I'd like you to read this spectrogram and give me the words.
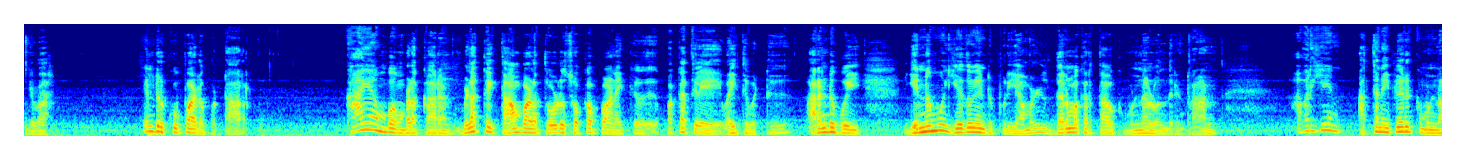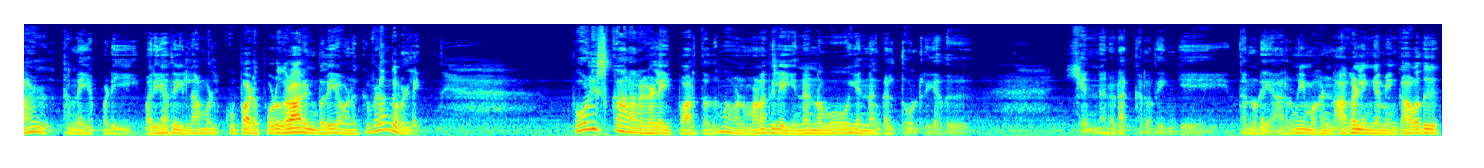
இங்கே வா. என்று கூப்பாடப்பட்டார். காயாம்பம்பளக்காரன் விளக்கை தாம்பாளத்தோடு சொக்கப்பானைக்கு பக்கத்திலே வைத்துவிட்டு அரண்டு போய் என்னமோ ஏதோ என்று புரியாமல் தர்மகர்த்தாவுக்கு முன்னால் வந்து நின்றான். அவர் ஏன் அத்தனை பேருக்கு முன்னால் தன்னை எப்படி மரியாதை இல்லாமல் கூப்பாடு போடுகிறார் என்பதை அவனுக்கு விளங்கவில்லை. போலீஸ்காரர்களை பார்த்ததும் அவன் மனதிலே என்னென்னவோ எண்ணங்கள் தோன்றியது. என்ன நடக்கிறது இங்கே? தன்னுடைய அருமை மகன் நாகலிங்கம் எங்காவது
